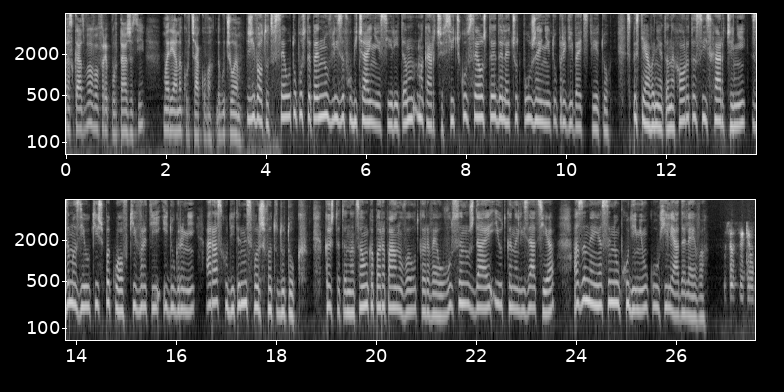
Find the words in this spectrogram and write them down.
разказва в репортажа си Марияна Корчакова. Да го чуем. Животът в селото постепенно влиза в обичайния си ритъм, макар че всичко все още е далеч от положението преди бедствието. Спестяванията на хората са изхарчени за мазилки, шпакловки, врати и дограми, а разходите не свършват до тук. Къщата на Цонка Парапанова от Каравелово се нуждае и от канализация, а за нея са необходими около 1000 лева. За 70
